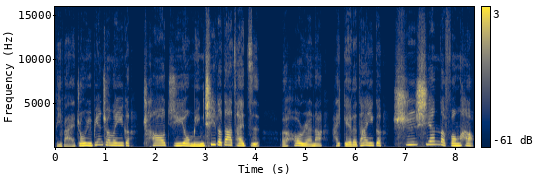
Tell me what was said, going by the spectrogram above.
李白终于变成了一个超级有名气的大才子，而后人呢还给了他一个诗仙的封号。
